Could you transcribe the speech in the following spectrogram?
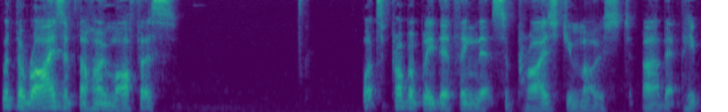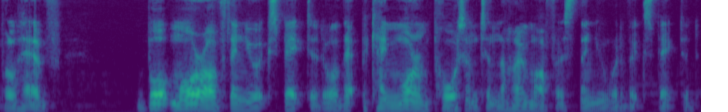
with the rise of the home office, what's probably the thing that surprised you most uh, that people have bought more of than you expected, or that became more important in the home office than you would have expected?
